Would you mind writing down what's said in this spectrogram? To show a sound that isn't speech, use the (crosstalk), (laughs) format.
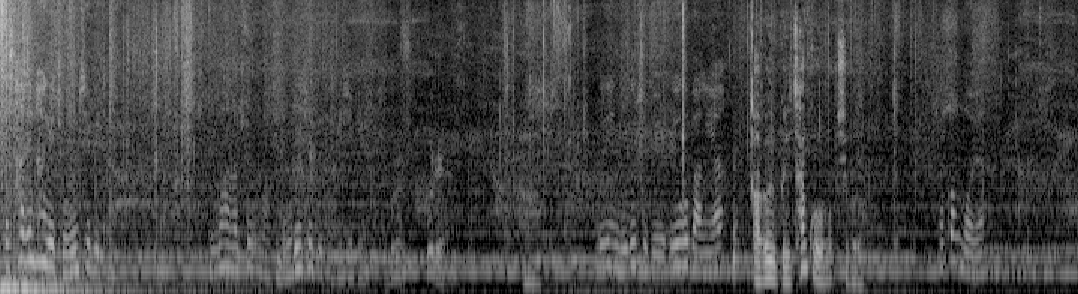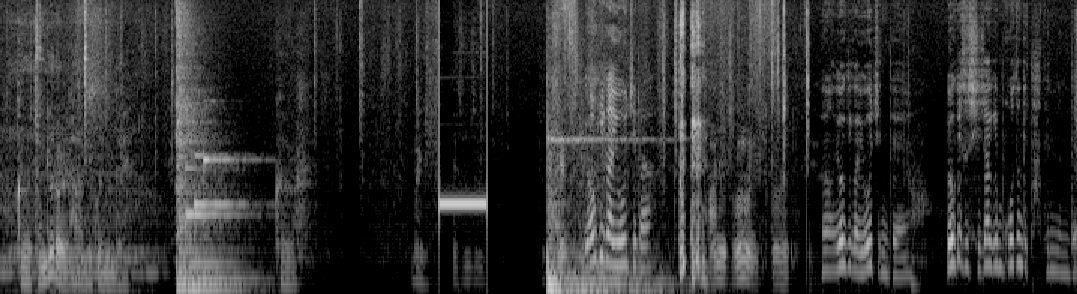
진짜 살인하기 좋은 집이다. 누구 하나 죽어가고 모를 집이다 이 집이. 그래. 여기 누구 집이에요? 누구 방이야? 아 그건 그 창고식으로 저건 뭐야? 그 종교를 하나 믿고 있는데 그 여기가 요지라. (coughs) 아니 저는 그 어, 여기가 요지인데 여기서 시작이 모든 게 다 됐는데.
